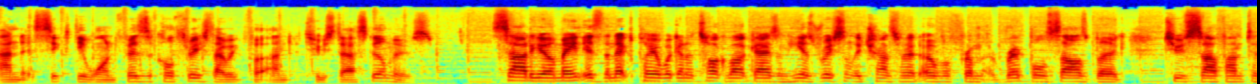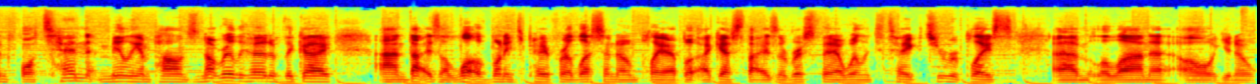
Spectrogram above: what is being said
and 61 physical physical, 3 star weak foot, and 2 star skill moves. Sadio Mane is the next player we're going to talk about, guys, and he has recently transferred over from Red Bull Salzburg to Southampton for £10 million. Not really heard of the guy, and that is a lot of money to pay for a lesser known player, but I guess that is a risk they are willing to take to replace um, or, you know,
